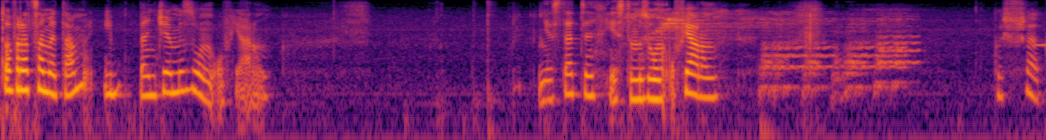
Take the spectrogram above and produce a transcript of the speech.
To wracamy tam i będziemy złą ofiarą. Niestety, jestem złą ofiarą. Ktoś wszedł.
